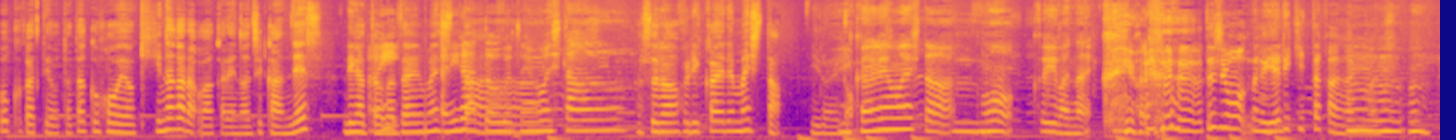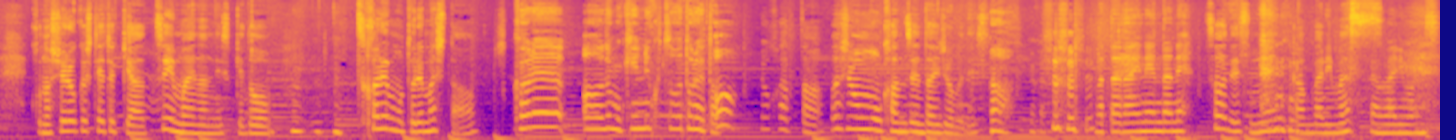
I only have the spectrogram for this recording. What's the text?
僕が手を叩く方へを聞きながらお別れの時間です。ありがとうございました。ありがとうございましたた。それは振り返れました。いろいろ振り。返れました、うんもう悔いはない。悔いはない。私もなんかやりきった感があうります。んうんうん。この収録してる時はつい前なんですけど、疲れも取れました？疲れあでも筋肉痛は取れた。ああ、よかった。私ももう完全大丈夫です。よかった。また来年だね。そうですね。頑張ります。頑張ります。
